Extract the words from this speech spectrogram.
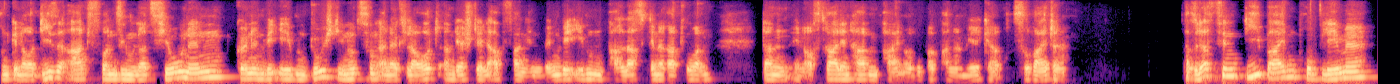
Und genau diese Art von Simulationen können wir eben durch die Nutzung einer Cloud an der Stelle abfangen, wenn wir eben ein paar Lastgeneratoren dann in Australien haben, ein paar in Europa, Panamerika und so weiter. Also das sind die beiden Probleme,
